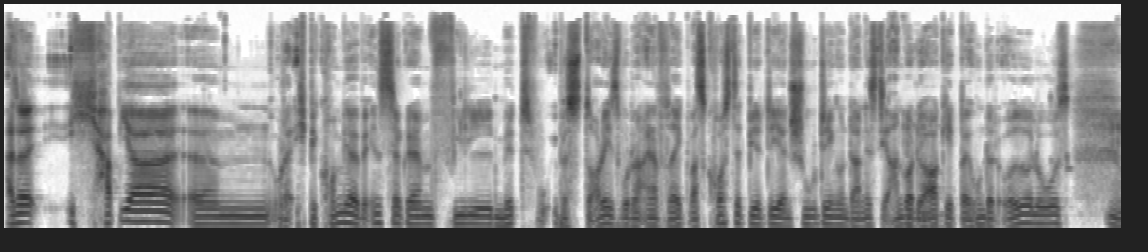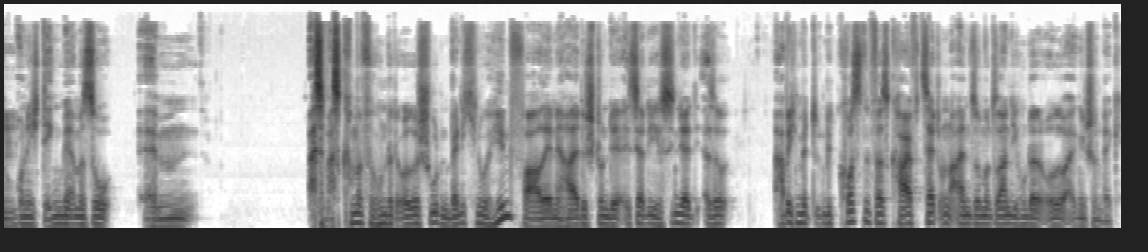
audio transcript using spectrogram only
also ich habe ja ähm, oder ich bekomme ja über Instagram viel mit wo, über Stories, wo dann einer fragt, was kostet dir dir ein Shooting und dann ist die Antwort, mhm. ja, geht bei 100 Euro los. Mhm. Und ich denke mir immer so, ähm, also was kann man für 100 Euro shooten? Wenn ich nur hinfahre eine halbe Stunde, ist ja die sind ja also habe ich mit mit Kosten fürs Kfz und allem so und dran die 100 Euro eigentlich schon weg.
